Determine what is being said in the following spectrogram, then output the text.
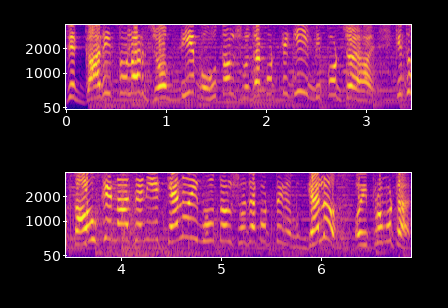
যে গাড়ি তোলার যোগ দিয়ে বহুতল সোজা করতে গিয়ে বিপর্যয় হয়। কিন্তু কাউকে না জানিয়ে কেন এই বহুতল সোজা করতে গেল ওই প্রমোটার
